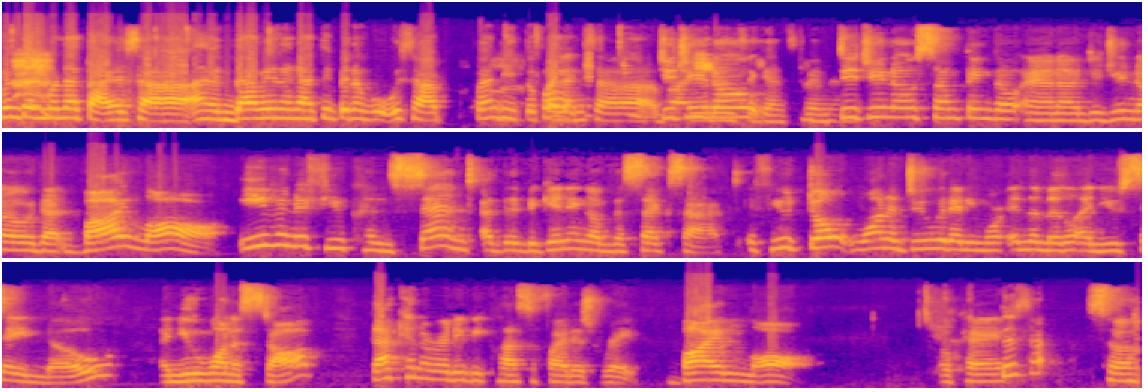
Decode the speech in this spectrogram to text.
punta muna tayo sa, ah, ang dami na natin pinag-uusapan dito pa lang sa did you know, against women. Did you know something though, Ana? Did you know that by law, even if you consent at the beginning of the sex act, if you don't want to do it anymore in the middle and you say no and you want to stop, that can already be classified as rape by law. Okay? This ha- so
